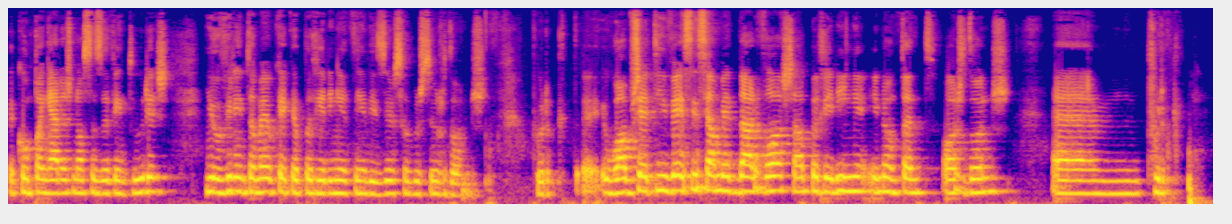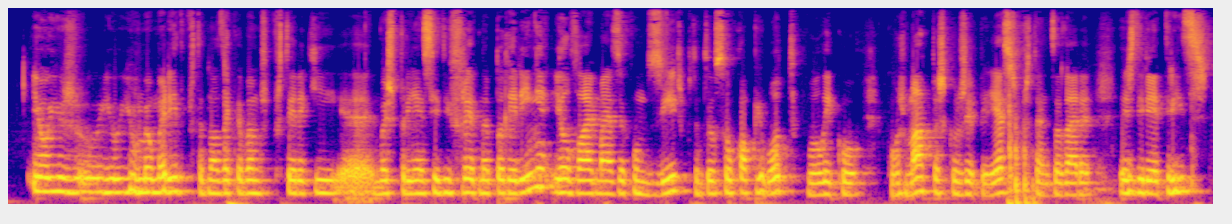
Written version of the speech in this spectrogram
acompanhar as nossas aventuras e ouvirem também o que é que a Parreirinha tem a dizer sobre os seus donos. Porque uh, o objetivo é essencialmente dar voz à Parreirinha e não tanto aos donos, um, porque eu e o, e, o, meu marido, portanto, nós acabamos por ter aqui uh, uma experiência diferente na parreirinha. Ele vai mais a conduzir, portanto, eu sou copiloto, vou ali com, com os mapas, com os GPS, portanto, a dar as diretrizes.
